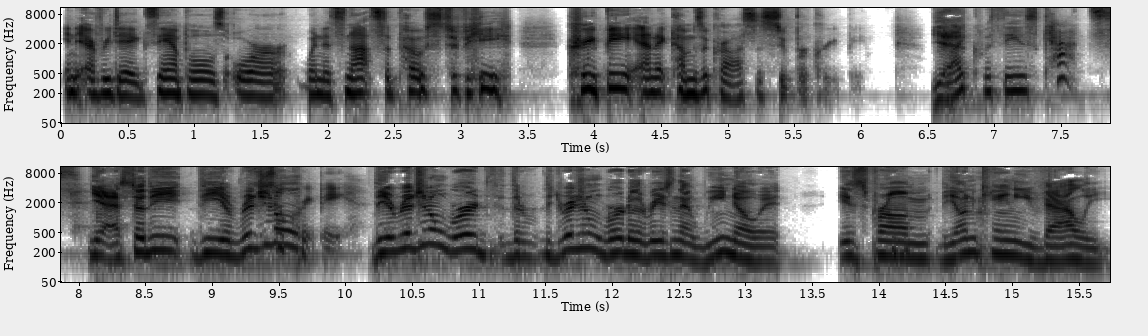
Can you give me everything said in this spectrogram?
in everyday examples or when it's not supposed to be creepy and it comes across as super creepy. Yeah, Like with these cats. yeah. So the the So original creepy. the original word the, the original word or the reason that we know it is from the uncanny valley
